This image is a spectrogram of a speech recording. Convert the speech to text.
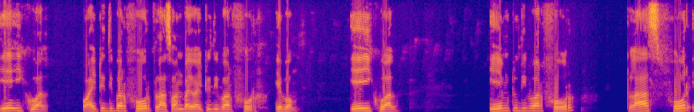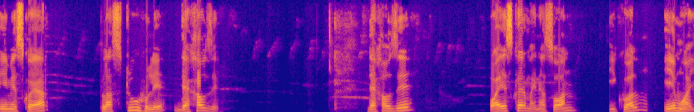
a equal y to the power four plus one by y to the power four এবং a equal m to the power four plus four m square plus two হলে দেখাও যে দেখাও যে y square minus one equal m y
